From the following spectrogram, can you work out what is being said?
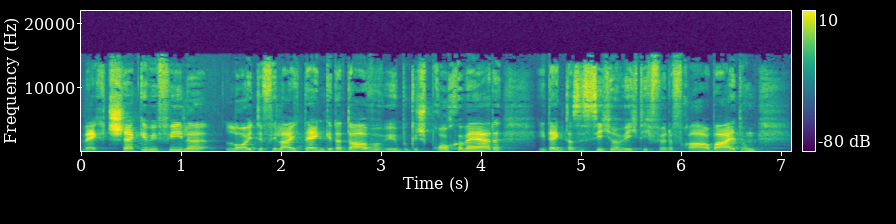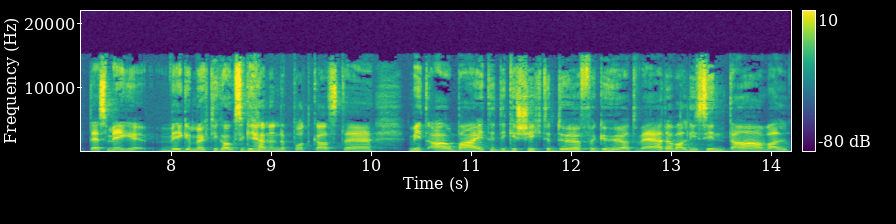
wegstecken, wie viele Leute vielleicht denken, da darf über gesprochen werden. Ich denke, das ist sicher wichtig für die Verarbeitung. Deswegen möchte ich auch so gerne in der Podcast äh, mitarbeiten. Die Geschichte dürfen gehört werden, weil die sind da, weil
